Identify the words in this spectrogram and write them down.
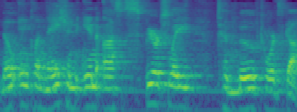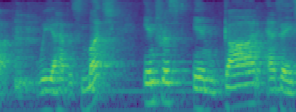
no inclination in us spiritually to move towards God. We have as much interest in God as a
